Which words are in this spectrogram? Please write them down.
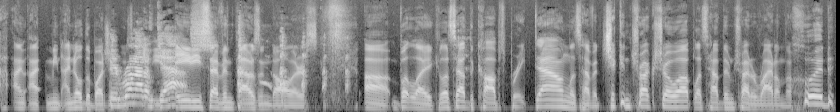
I, I mean I know the budget They'd run out of gas. eighty-seven thousand dollars. uh, but like, let's have the cops break down. Let's have a chicken truck show up. Let's have them try to ride on the hood,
